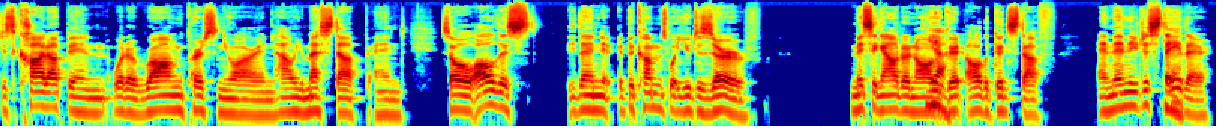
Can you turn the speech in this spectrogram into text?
just caught up in what a wrong person you are and how you messed up and so all this then it becomes what you deserve missing out on all Yeah. the good all the good stuff and then you just stay Yeah. there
